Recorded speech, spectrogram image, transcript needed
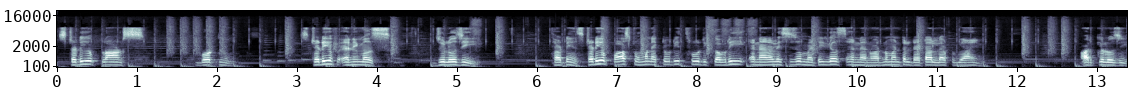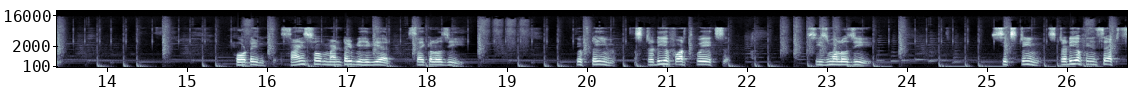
Study of plants, botany. Study of animals, zoology. 13. Study of past human activity through recovery and analysis of materials and environmental data left behind. Archaeology. 14th. Science of mental behavior. Psychology. 15. Study of earthquakes. Seismology. 16. Study of insects.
